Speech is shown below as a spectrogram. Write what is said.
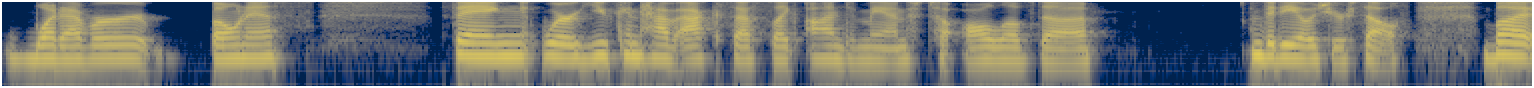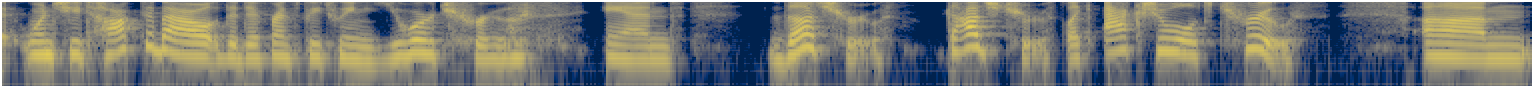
whatever bonus thing where you can have access like on demand to all of the videos yourself. But when she talked about the difference between your truth and the truth, God's truth, like actual truth. Um,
